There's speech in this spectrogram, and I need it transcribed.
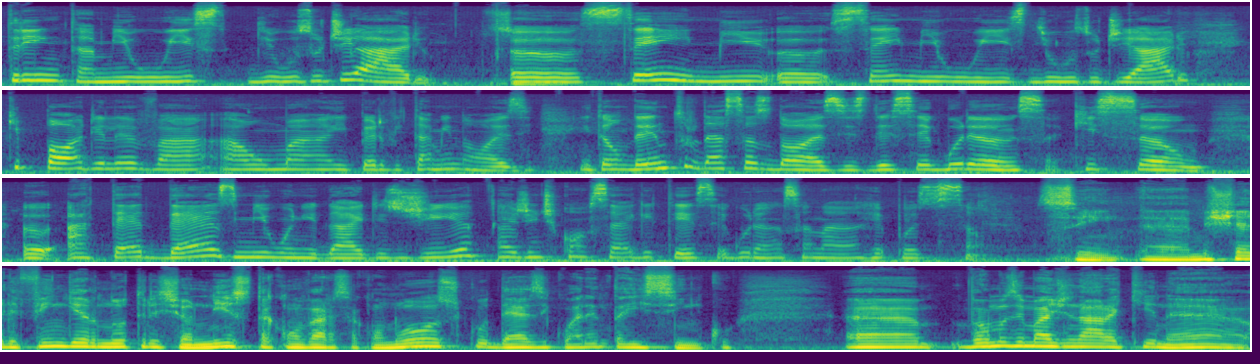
30 mil UIs de uso diário, uh, 100 mil, uh, 100 mil UIs de uso diário, que pode levar a uma hipervitaminose. Então, dentro dessas doses de segurança, que são uh, até 10 mil unidades dia, a gente consegue ter segurança na reposição. Sim. É, Michele Finger, nutricionista, conversa conosco, 10h45. Uh, vamos imaginar aqui, né?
